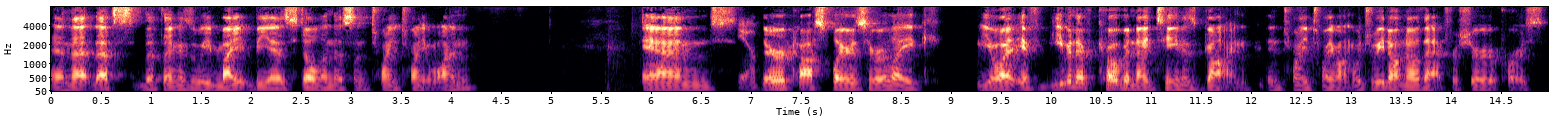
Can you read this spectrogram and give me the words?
and that that's the thing is we might be uh, still in this in 2021. And Yeah. there are cosplayers who are like, you know what, if even if COVID-19 is gone in 2021, which we don't know that for sure, of course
